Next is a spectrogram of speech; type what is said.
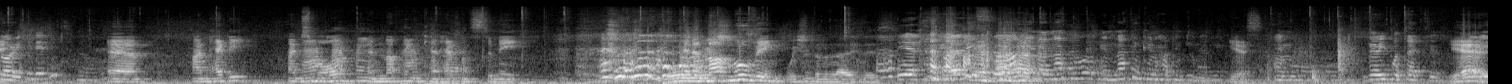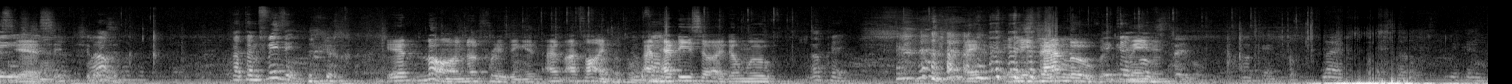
sorry. Um, I'm happy, I'm small, and nothing can happen to me and I'm not moving. We should analyze this. And nothing- and nothing can happen to me. Yes. I'm very protective. Yes, very- yes. Wow. But I'm freezing. Yeah, no, I'm not freezing. It, I'm, I'm fine. I'm happy, so I don't move. Okay. I, he can move. He I can mean, move. Okay. Like also, we can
